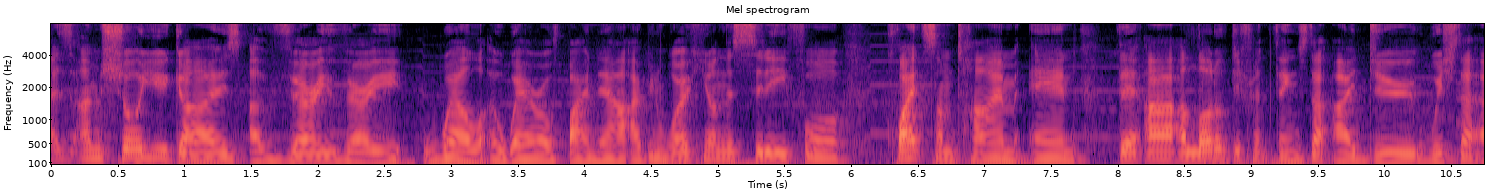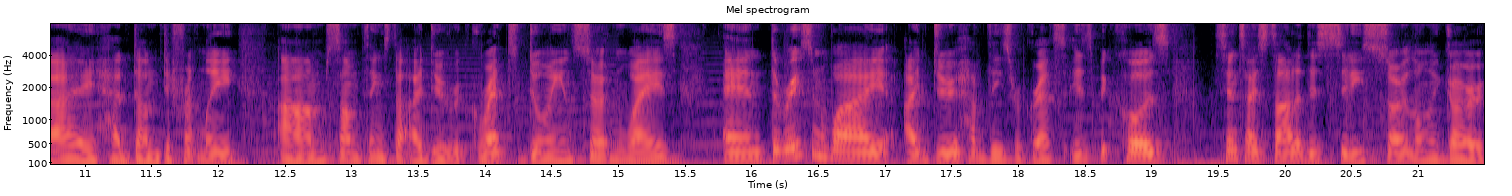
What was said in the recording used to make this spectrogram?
I'm sure you guys are very, very well aware of by now, I've been working on this city for quite some time and there are a lot of different things that I do wish that I had done differently, um, some things that I do regret doing in certain ways, and the reason why I do have these regrets is because since I started this city so long ago,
